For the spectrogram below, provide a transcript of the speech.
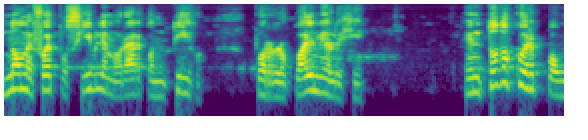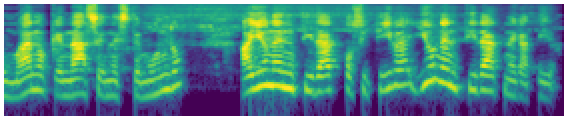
no me fue posible morar contigo, por lo cual me alejé. En todo cuerpo humano que nace en este mundo hay una entidad positiva y una entidad negativa.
